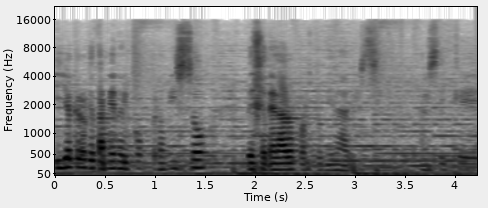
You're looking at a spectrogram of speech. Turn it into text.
y yo creo que también el compromiso de generar oportunidades. Así que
